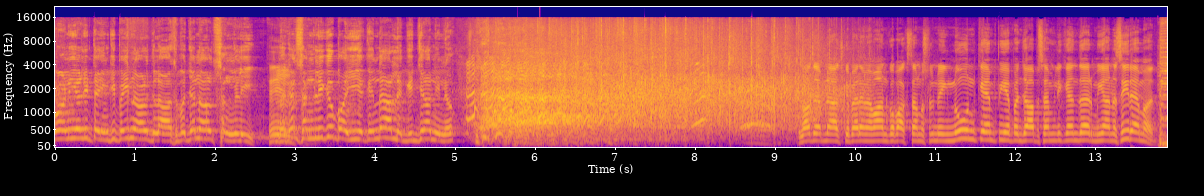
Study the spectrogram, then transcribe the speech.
ਪਾਣੀ ਵਾਲੀ ਟੈਂਕੀ ਪਈ ਨਾਲ ਗਲਾਸ ਵੱਜਾ ਨਾਲ ਸੰਗਲੀ ਮੈਂ ਕਿਹਾ ਸੰਗਲੀ ਕਿਉਂ ਪਾਈ ਹੈ ਕਹਿੰਦਾ ਹਲੇ ਗਿੱਜਾ ਨਹੀਂ ਨਾ बुलाते हैं अपने आज के पहले मेहमान को पाकिस्तान मुस्लिम लीग नून के एमपी हैं पंजाब असेंबली के अंदर मियां नसीर अहमद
